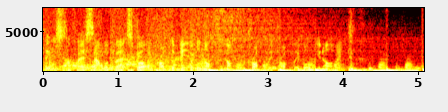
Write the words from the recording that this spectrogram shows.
I think this is the first time we've uh, spoken properly, Mia. Well, not, not properly, properly, but you know what I mean.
